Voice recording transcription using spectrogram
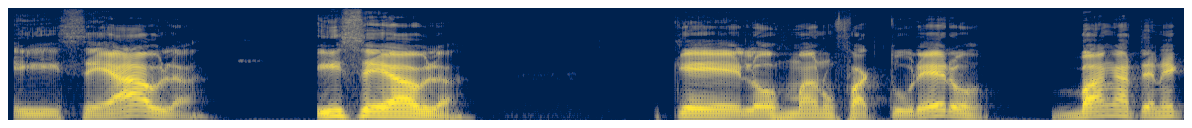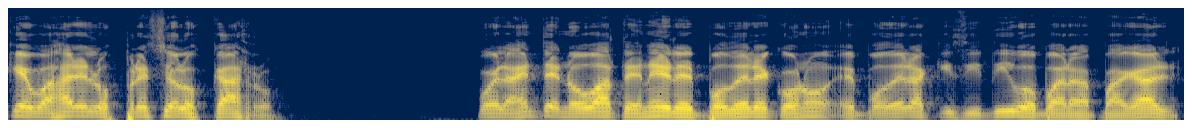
Y se habla, y se habla que los manufactureros van a tener que bajar los precios de los carros pues la gente no va a tener el poder, el poder adquisitivo para pagar.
